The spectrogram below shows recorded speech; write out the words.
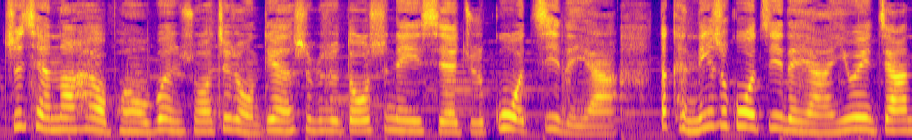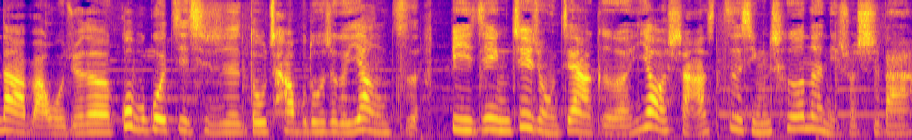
之前呢，还有朋友问说，这种店是不是都是那一些就是过。过季的呀，那肯定是过季的呀，因为加拿大吧，我觉得过不过季其实都差不多这个样子。毕竟这种价格要啥自行车呢？你说是吧？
